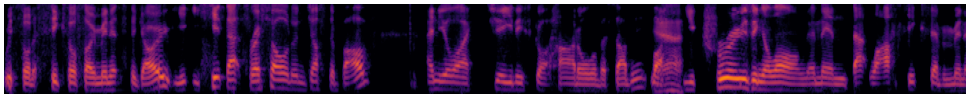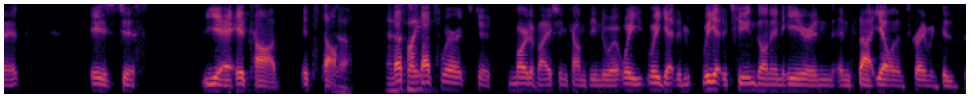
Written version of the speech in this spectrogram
with sort of six or so minutes to go, you, you hit that threshold and just above, and you're like, gee, this got hard all of a sudden. Like yeah. you're cruising along, and then that last six seven minutes is just yeah, it's hard. It's tough. Yeah. And that's like, that's where it's just motivation comes into it. We we get the we get the tunes on in here and, and start yelling and screaming because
